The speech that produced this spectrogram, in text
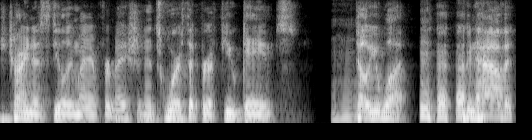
China stealing my information, it's worth it for a few games. Mhm. Tell you what, you can have it.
